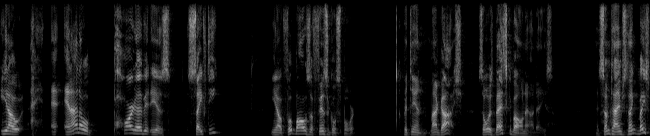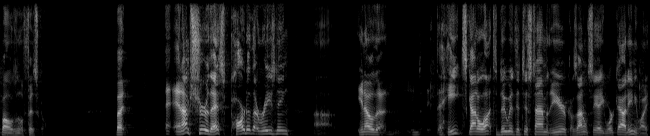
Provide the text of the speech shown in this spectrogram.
you know, and, and I know part of it is safety. You know, football is a physical sport, but then, my gosh, so is basketball nowadays. And sometimes you think baseball is a little physical. But, and I'm sure that's part of the reasoning. Uh, you know, the, the heat's got a lot to do with it this time of the year because I don't see how you work out anyway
